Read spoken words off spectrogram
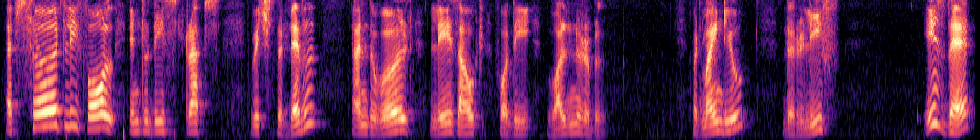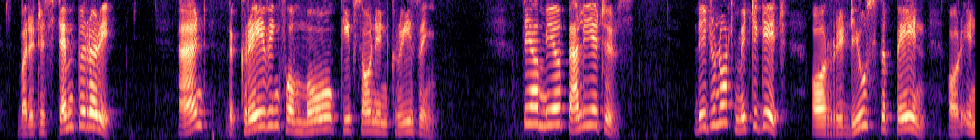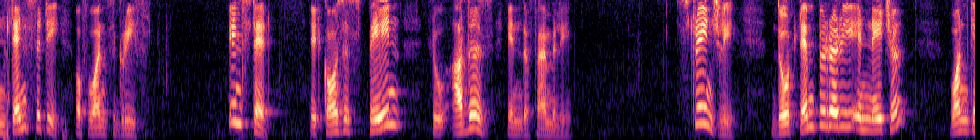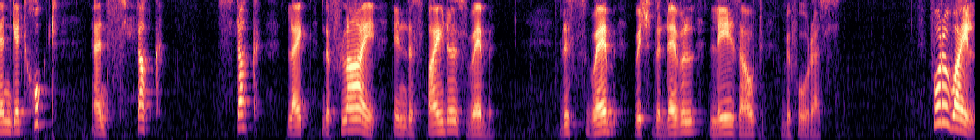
absurdly fall into these traps. which the devil and the world lays out for the vulnerable. But mind you, the relief is there, but it is temporary. And the craving for more keeps on increasing. They are mere palliatives. They do not mitigate or reduce the pain or intensity of one's grief. Instead, It causes pain to others in the family. Strangely, though temporary in nature, one can get hooked and stuck like the fly in the spider's web, this web which the devil lays out before us. For a while,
